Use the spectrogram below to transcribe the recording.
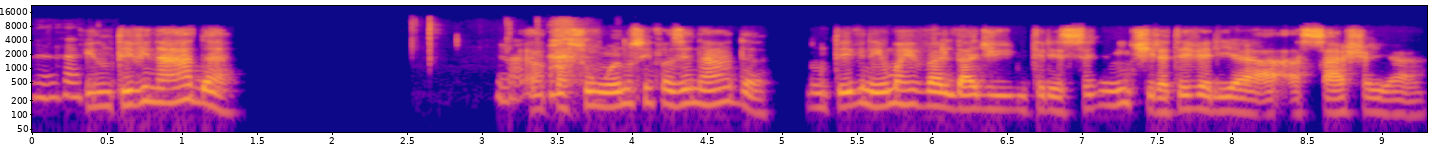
Uhum. E não teve nada. nada. Ela passou um ano sem fazer nada. Não teve nenhuma rivalidade interessante. Mentira, teve ali a, a Sasha e a,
